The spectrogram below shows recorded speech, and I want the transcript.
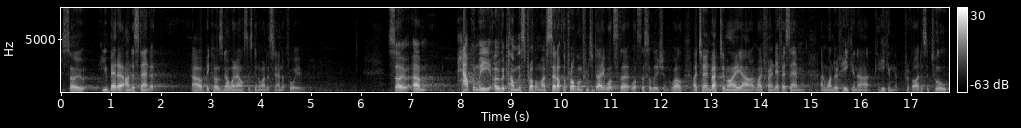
So you better understand it uh, because no one else is going to understand it for you. So um, how can we overcome this problem? I've set up the problem from today. What's the, what's the solution? Well, I turn back to my, uh, my friend FSM and wonder if he can, uh, he can provide us a tool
